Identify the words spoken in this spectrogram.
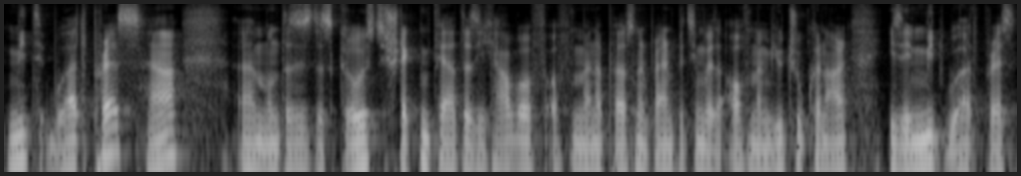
mit WordPress. Ja, ähm, und das ist das größte Steckenpferd, das ich habe auf, auf meiner Personal Brand beziehungsweise auf meinem YouTube-Kanal, ist eben mit WordPress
